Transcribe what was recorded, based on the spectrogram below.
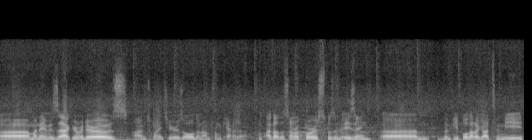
Uh, my name is Zachary Medeiros. I'm 22 years old and I'm from Canada. I thought the summer course was amazing. Um, the people that I got to meet,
